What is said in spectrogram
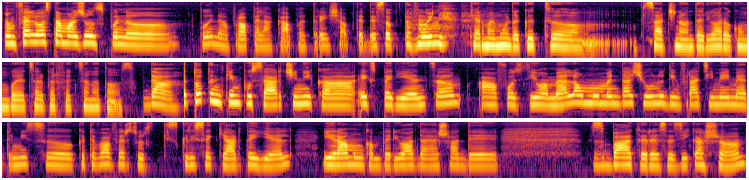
În felul ăsta am ajuns până, până aproape la capăt, 3-7 de săptămâni. Chiar mai mult decât uh, sarcina anterioară cu un băiețel perfect sănătos. Da, tot în timpul sarcinii, ca experiență, a fost ziua mea. La un moment dat și unul din frații mei mi-a trimis uh, câteva versuri scrise chiar de el. Eram încă în perioada aia așa de zbatere, să zic așa.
